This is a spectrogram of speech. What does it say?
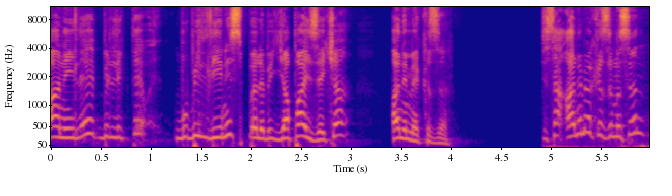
Annie ile birlikte bu bildiğiniz böyle bir yapay zeka anime kızı. Sen anime kızı mısın?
